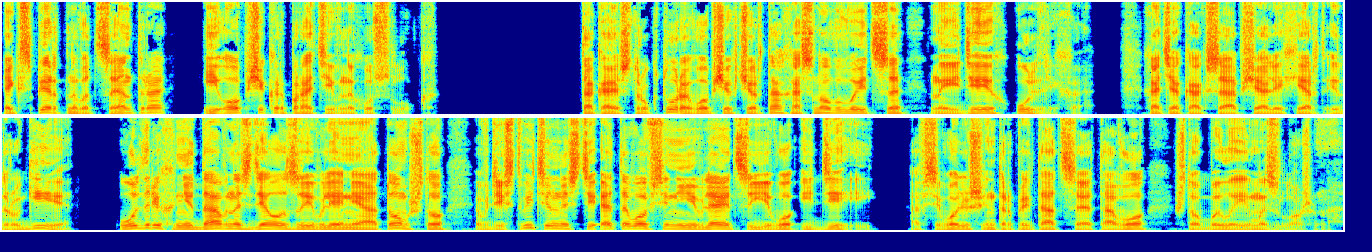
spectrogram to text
экспертного центра и общекорпоративных услуг. Такая структура в общих чертах основывается на идеях Ульриха. Хотя, как сообщали Херт и другие, Ульрих недавно сделал заявление о том, что в действительности это вовсе не является его идеей, а всего лишь интерпретация того, что было им изложено.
